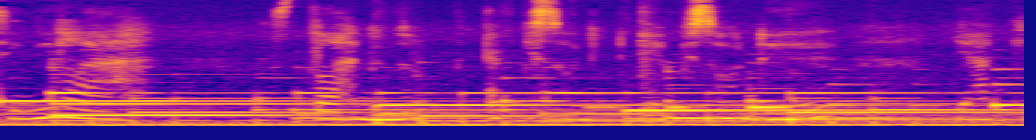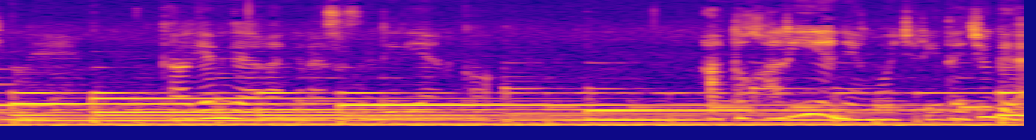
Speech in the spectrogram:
Di sinilah setelah denger episode demi episode, yakin deh kalian gak akan ngerasa sendirian kok. Atau kalian yang mau cerita juga?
